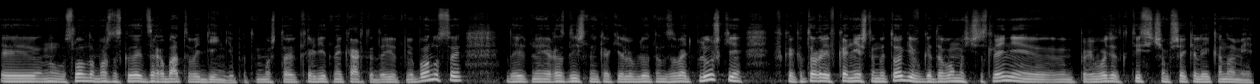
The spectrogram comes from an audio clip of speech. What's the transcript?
ну, условно можно сказать, зарабатывать деньги, потому что кредитные карты дают мне бонусы, дают мне различные, как я люблю это называть, плюшки, которые в конечном итоге в годовом исчислении приводят приводит к тысячам шекелей экономии.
